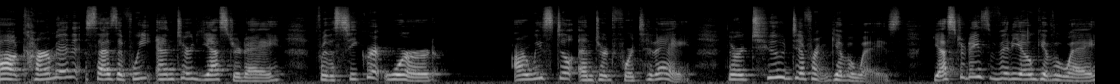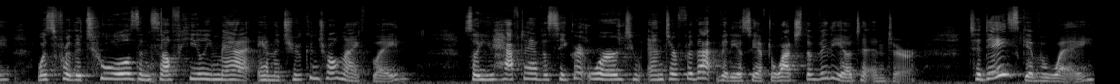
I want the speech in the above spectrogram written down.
Uh, Carmen says if we entered yesterday for the secret word, are we still entered for today? There are two different giveaways. Yesterday's video giveaway was for the tools and self-healing mat and the True Control knife blade. So you have to have the secret word to enter for that video. So you have to watch the video to enter. Today's giveaway,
